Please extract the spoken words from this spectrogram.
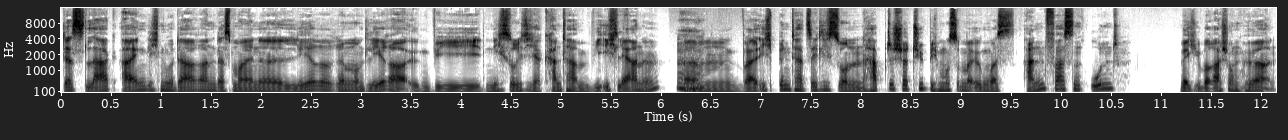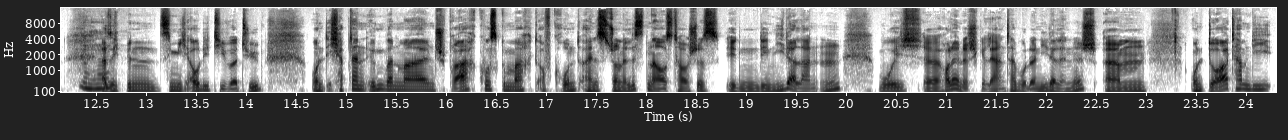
das lag eigentlich nur daran, dass meine Lehrerinnen und Lehrer irgendwie nicht so richtig erkannt haben, wie ich lerne, Mhm. ähm, weil ich bin tatsächlich so ein haptischer Typ. Ich muss immer irgendwas anfassen und welche Überraschung hören. Mhm. Also ich bin ein ziemlich auditiver Typ. Und ich habe dann irgendwann mal einen Sprachkurs gemacht aufgrund eines Journalistenaustausches in den Niederlanden, wo ich äh, Holländisch gelernt habe oder Niederländisch. Ähm, und dort haben die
